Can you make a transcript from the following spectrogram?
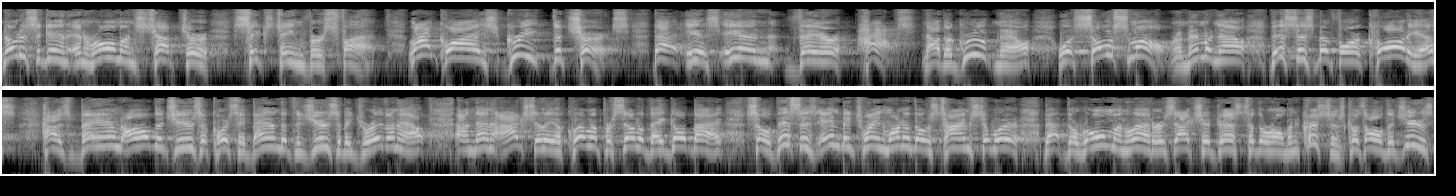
Notice again in Romans chapter 16, verse 5. Likewise, greet the church that is in their house. Now, the group now was so small. Remember now, this is before Claudius has banned all the Jews. Of course, he banned that the Jews would be driven out. And then actually, Aquila and Priscilla, they go back. So this is in between one of those times to where that the Roman letter is actually addressed to the Roman Christians because all the Jews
